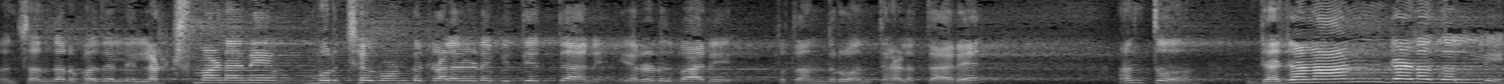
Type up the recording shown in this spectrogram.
ಒಂದು ಸಂದರ್ಭದಲ್ಲಿ ಲಕ್ಷ್ಮಣನೇ ಮೂರ್ಛೆಗೊಂಡು ಕೆಳಗಡೆ ಬಿದ್ದಿದ್ದಾನೆ. ಎರಡು ಬಾರಿ ತಂದರು ಅಂತ ಹೇಳ್ತಾರೆ. ಅಂತೂ ಜಜನಾಂಗಣದಲ್ಲಿ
